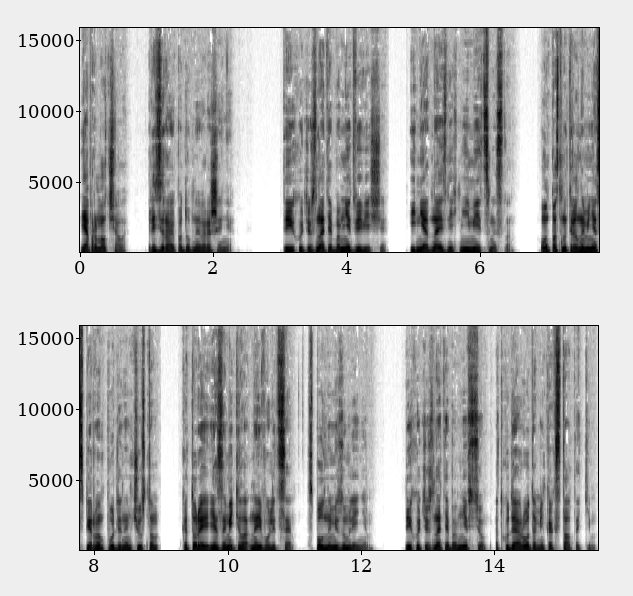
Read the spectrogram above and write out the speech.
Я промолчала. Презираю подобное выражение. Ты хочешь знать обо мне две вещи, и ни одна из них не имеет смысла. Он посмотрел на меня с первым подлинным чувством, которое я заметила на его лице, с полным изумлением. «Ты хочешь знать обо мне все, откуда я родом и как стал таким?»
